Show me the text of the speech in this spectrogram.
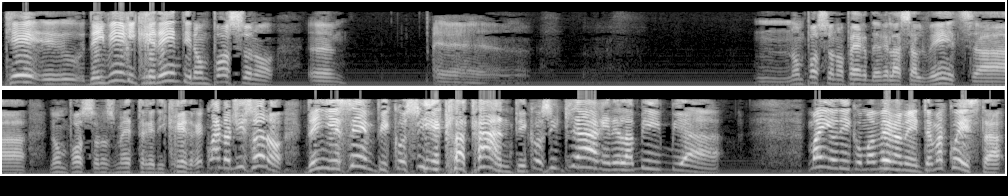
che eh, dei veri credenti non possono eh, eh, non possono perdere la salvezza, non possono smettere di credere, quando ci sono degli esempi così eclatanti, così chiari nella Bibbia. Ma io dico, ma veramente, ma questa,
